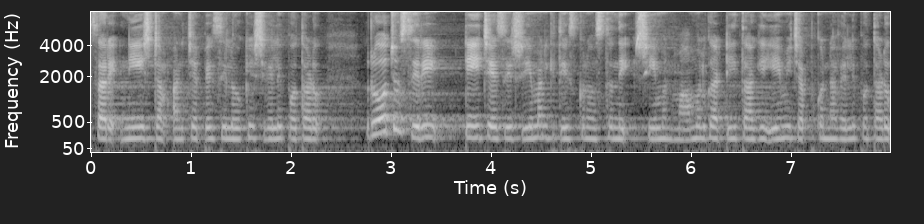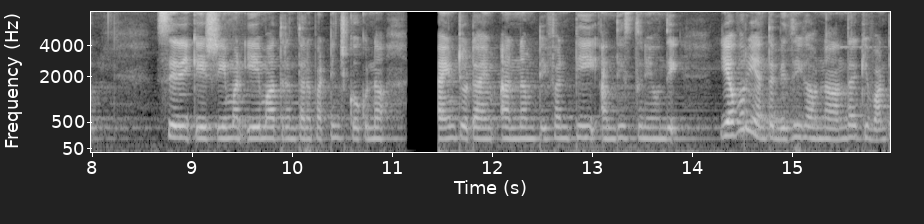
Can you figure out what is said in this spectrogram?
సరే నీ ఇష్టం అని చెప్పేసి లోకేష్ వెళ్ళిపోతాడు. రోజు సిరి టీ చేసి శ్రీమన్కి తీసుకుని వస్తుంది. శ్రీమన్ మామూలుగా టీ తాగి ఏమీ చెప్పకుండా వెళ్ళిపోతాడు. సిరికి శ్రీమన్ ఏమాత్రం తన పట్టించుకోకుండా టైం టు టైం అన్నం టిఫిన్ టీ అందిస్తూనే ఉంది. ఎవరు ఎంత బిజీగా ఉన్నా అందరికీ వంట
